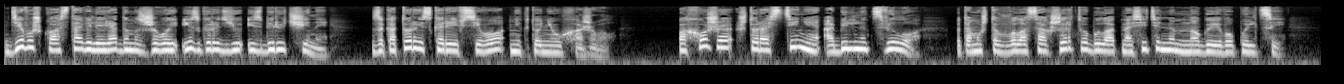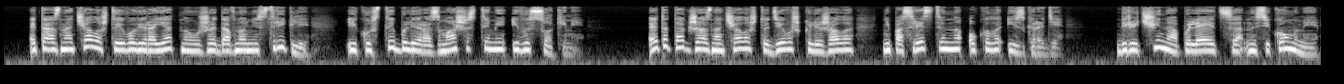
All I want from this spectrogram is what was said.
Девушку оставили рядом с живой изгородью из берючины, за которой, скорее всего, никто не ухаживал. Похоже, что растение обильно цвело, потому что в волосах жертвы было относительно много его пыльцы — это означало, что его, вероятно, уже давно не стригли, и кусты были размашистыми и высокими. Это также означало, что девушка лежала непосредственно около изгороди. Берючина опыляется насекомыми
